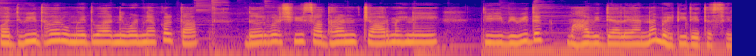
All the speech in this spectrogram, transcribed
पदवीधर उमेदवार निवडण्याकरता दरवर्षी साधारण चार महिने ती विविध महाविद्यालयांना भेटी देत असे.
